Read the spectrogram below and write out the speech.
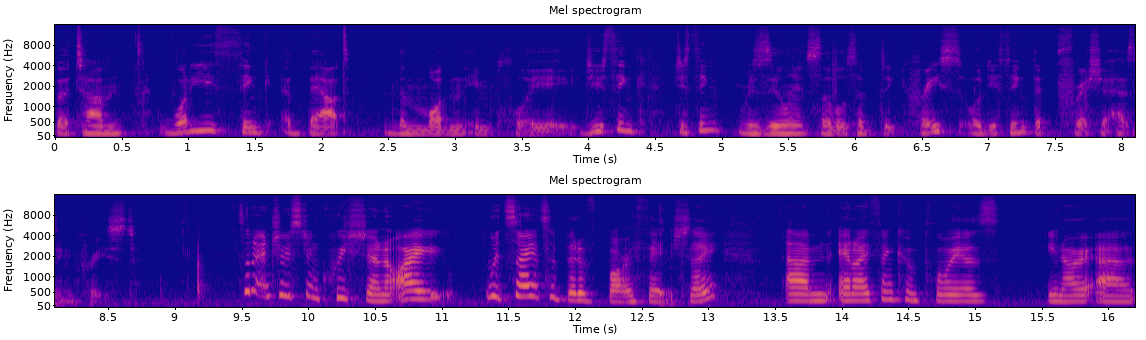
But um, what do you think about the modern employee? Do you think do you think resilience levels have decreased, or do you think the pressure has increased? It's an interesting question. I would say it's a bit of both, actually. Um, and I think employers, you know, uh,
